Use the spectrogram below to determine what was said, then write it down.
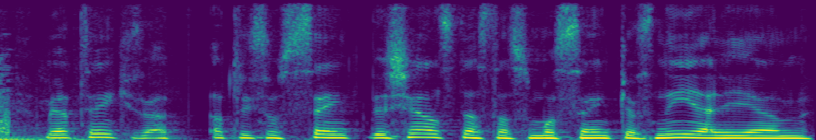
Men jag tänker så att, att liksom sänk, det känns nästan som att sänkas ner i en,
